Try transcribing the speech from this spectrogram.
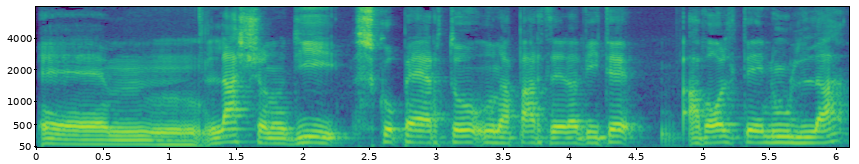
ehm, lasciano di scoperto una parte della vite a volte nulla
